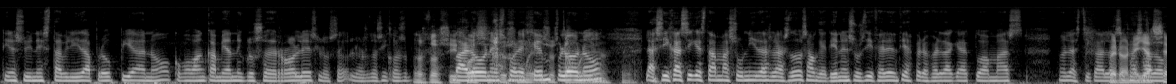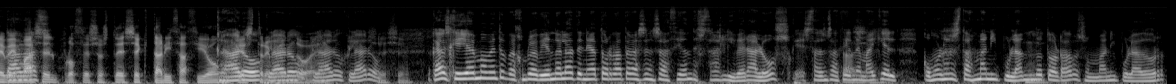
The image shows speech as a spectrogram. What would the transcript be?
tiene su inestabilidad propia, ¿no? Cómo van cambiando incluso de roles los, los dos hijos Los dos hijos, varones, por muy- ejemplo, ¿no? bien, sí. Las hijas sí que están más unidas las dos, aunque tienen sus diferencias, pero es verdad que actúan más, ¿no? Las chicas, las Pero en hijas ella se ve adoptadas. más el proceso este de sectarización que Claro, es tremendo. claro, ¿eh? claro, claro. Sí, sí. Claro, es que en el momento, por ejemplo, viéndola tenía todo el rato la sensación de, ostras, libéralos, que esta sensación de Michael, cómo los estás Mm. manipulando todo el rato, es un manipulador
